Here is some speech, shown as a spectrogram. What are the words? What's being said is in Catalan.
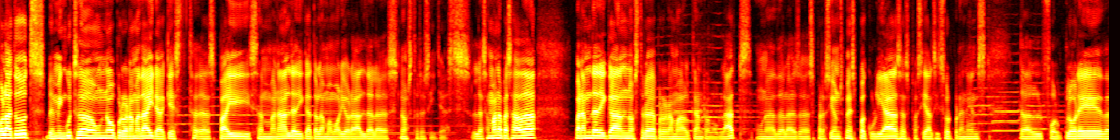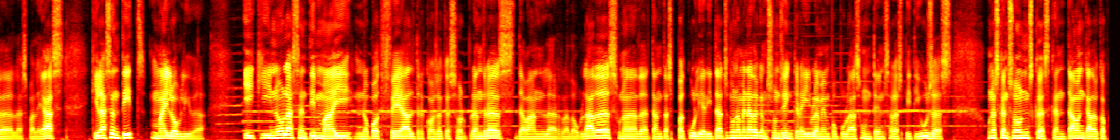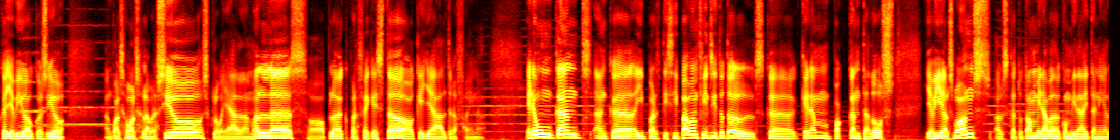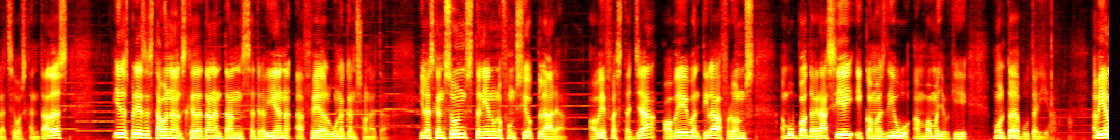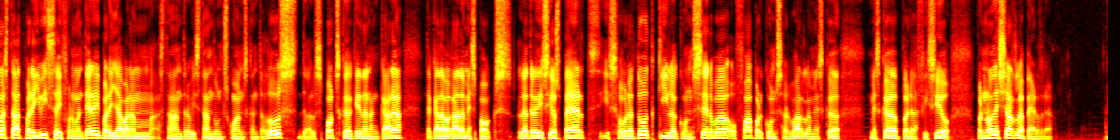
Hola a tots, benvinguts a un nou programa d'aire, aquest espai setmanal dedicat a la memòria oral de les nostres illes. La setmana passada vàrem dedicar el nostre programa al cant redoblat, una de les expressions més peculiars, especials i sorprenents del folklore de les Balears. Qui l'ha sentit mai l'oblida i qui no l'ha sentit mai no pot fer altra cosa que sorprendre's davant les redoblades, una de tantes peculiaritats d'una mena de cançons increïblement populars un temps a les pitiuses. Unes cançons que es cantaven cada cop que hi havia ocasió, en qualsevol celebració, esclovellada de meles o plec per fer aquesta o aquella altra feina. Era un cant en què hi participaven fins i tot els que, que eren poc cantadors, hi havia els bons, els que tothom mirava de convidar i tenia les seues cantades, i després estaven els que de tant en tant s'atrevien a fer alguna cançoneta. I les cançons tenien una funció clara, o bé festejar o bé ventilar a fronts amb un pot de gràcia i, com es diu en bon mallorquí, molta puteria. Havíem estat per Eivissa i Formentera i per allà vàrem estar entrevistant uns quants cantadors, dels pots que queden encara, de cada vegada més pocs. La tradició es perd i, sobretot, qui la conserva o fa per conservar-la més que, més que per afició, per no deixar-la perdre.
